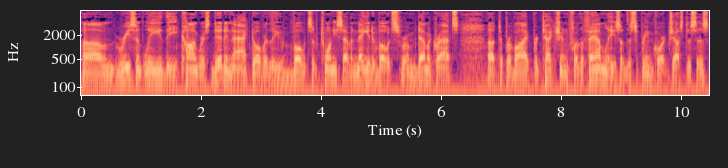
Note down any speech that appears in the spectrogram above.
Um, recently, the Congress did enact over the votes of 27 negative votes from Democrats uh, to provide protection for the families of the Supreme Court justices.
